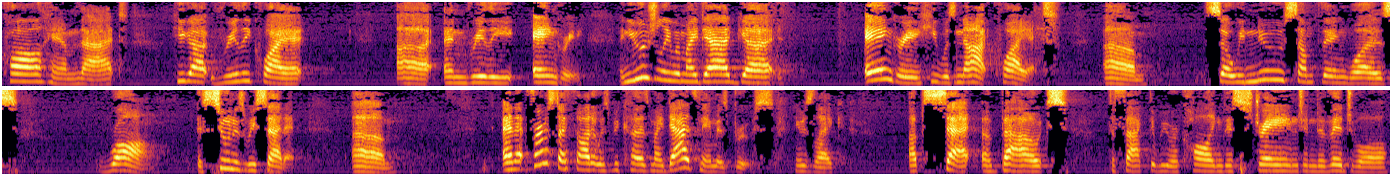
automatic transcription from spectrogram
call him that, he got really quiet uh, and really angry. And usually, when my dad got angry, he was not quiet. Um, so we knew something was wrong as soon as we said it. Um, and at first, I thought it was because my dad's name is Bruce. He was like upset about the fact that we were calling this strange individual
